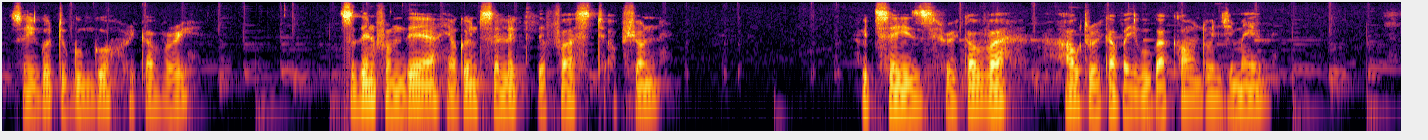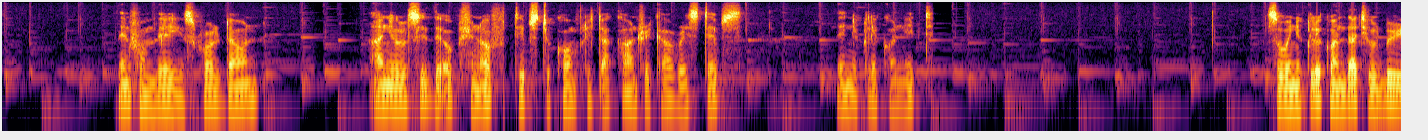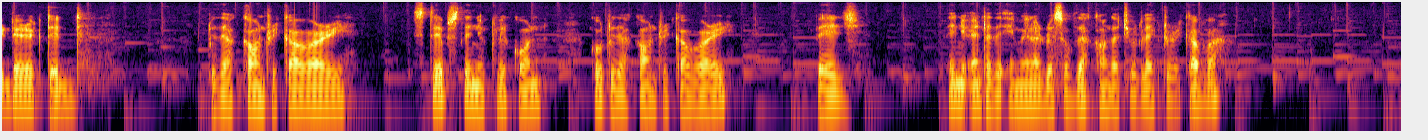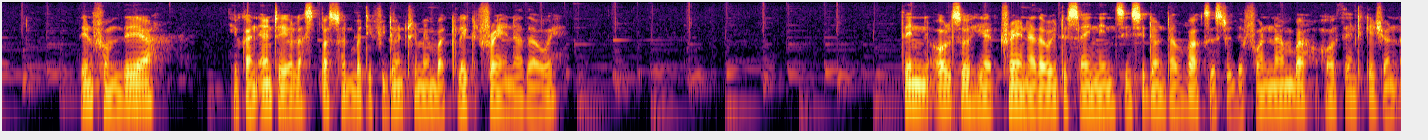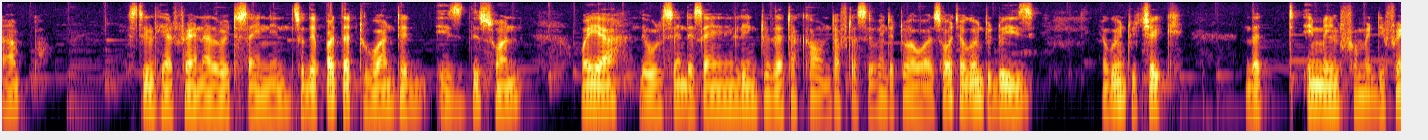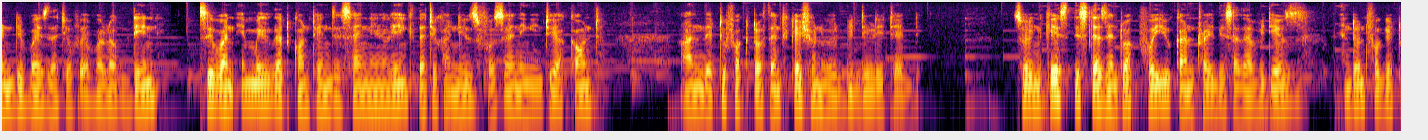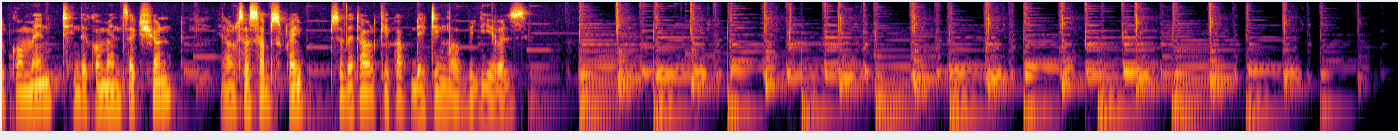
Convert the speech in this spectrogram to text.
So you go to google recovery. So then from there you're going to select the first option which says recover how to recover your google account or gmail then from there you scroll down and you'll see the option of tips to complete account recovery steps. Then you click on it. So when you click on that you'll be redirected to the account recovery steps. Then you click on go to the account recovery page. Then you enter the email address of the account that you'd like to recover. Then from there you can enter your last password but if you don't remember click try another way. Then also here try another way to sign in since you don't have access to the phone number authentication app. Still here try another way to sign in. So the part that we wanted is this one where they will send a sign in link to that account after 72 hours. So what you're going to do is you're going to check that email from a different device that you've ever logged in receive an email that contains a sign-in link that you can use for signing into your account and the two-factor authentication will be deleted. So in case this doesn't work for you you can try these other videos. And don't forget to comment in the comment section and also subscribe so that i'll keep updating more videos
